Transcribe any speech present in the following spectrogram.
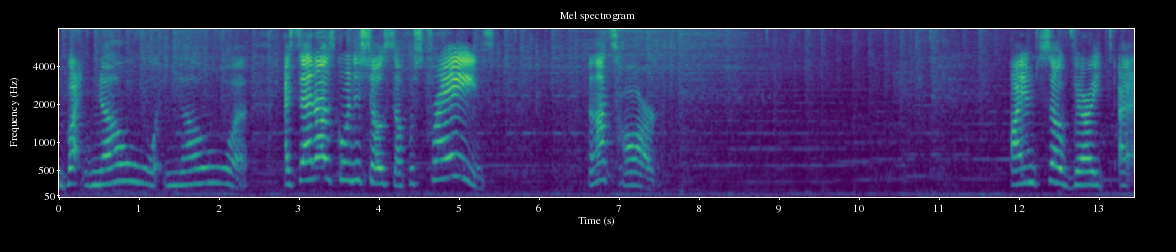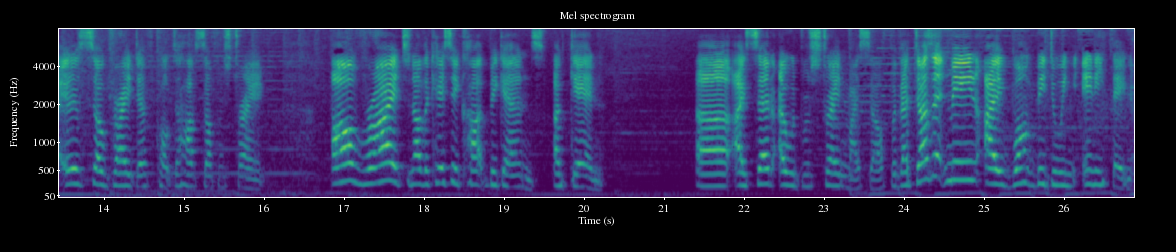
But no, no. I said I was going to show self-restraint. And that's hard. I am so very, it is so very difficult to have self-restraint. Alright, now the KC Cup begins again. Uh, I said I would restrain myself, but that doesn't mean I won't be doing anything.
